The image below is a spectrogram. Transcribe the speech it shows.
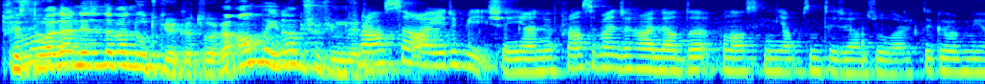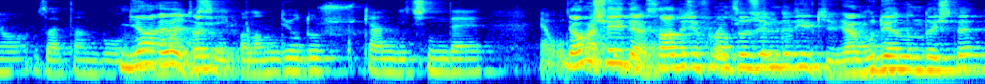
festivaller nezdinde ben de Utku'ya katılıyorum. Yani almayın abi şu filmleri. Fransa ayrı bir şey yani Fransa bence hala da Polanski'nin yaptığını tecavüz olarak da görmüyor zaten bu Ya evet, bir hani- şey falan diyordur kendi içinde. Yani Ya bu farklı şey de yani sadece Fransa şey. özelinde değil ki. Yani Woody Allen da işte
